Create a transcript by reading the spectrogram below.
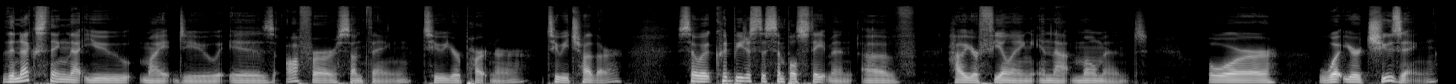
the next thing that you might do is offer something to your partner, to each other. So it could be just a simple statement of how you're feeling in that moment or what you're choosing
